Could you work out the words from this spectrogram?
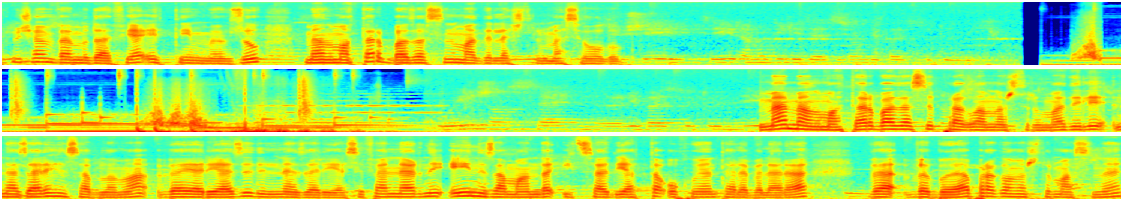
etmişəm və müdafiə etdiyim mövzu məlumatlar bazasının modelləşdirilməsi olub. Mən məlumatlar bazası, proqramlaşdırılma dili, nəzəri hesablama və ya riyazi dil nəzəriyyəsi fənlərini eyni zamanda iqtisadiyyatda oxuyan tələbələrə və VBA proqramlaşdırmasını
